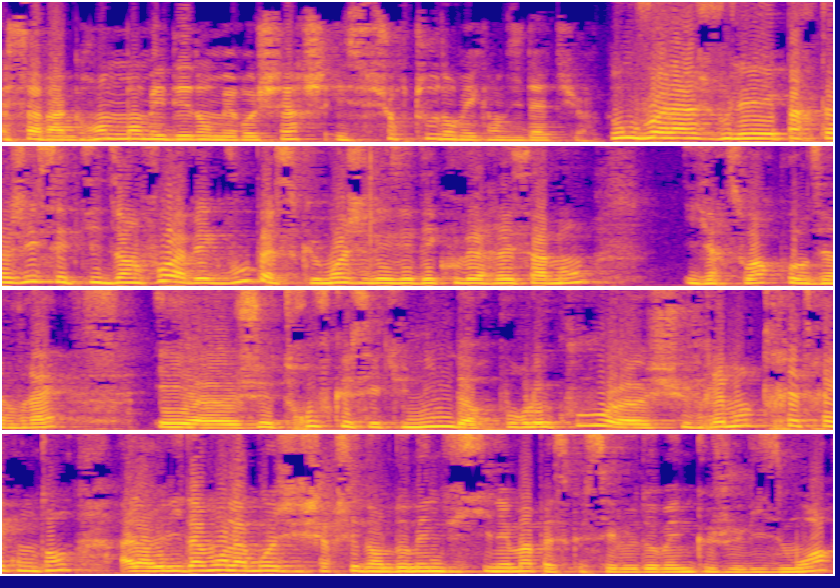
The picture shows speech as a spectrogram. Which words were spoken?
ça va grandement m'aider dans mes recherches et surtout dans mes candidatures. Donc voilà, je voulais partager ces petites infos avec vous parce que moi, je les ai découvertes récemment hier soir pour dire vrai. Et euh, je trouve que c'est une mine d'or. Pour le coup euh, je suis vraiment très très contente. Alors évidemment là moi j'ai cherché dans le domaine du cinéma parce que c'est le domaine que je vise moi.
